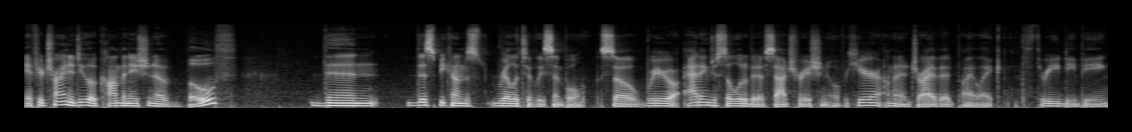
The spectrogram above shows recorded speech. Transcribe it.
if you're trying to do a combination of both, then this becomes relatively simple. So we're adding just a little bit of saturation over here. I'm going to drive it by like 3 dB.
